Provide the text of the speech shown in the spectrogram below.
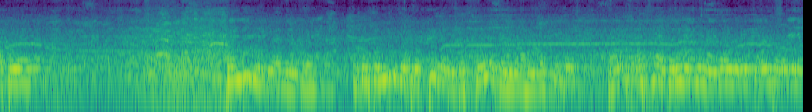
आपण संधी आहे इथे. आता संधीचं प्रत्येकाने सोय केलेलं आहे. नक्कीच पाऊस असला तरी देखील मेघावमध्ये पाऊस सोडून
